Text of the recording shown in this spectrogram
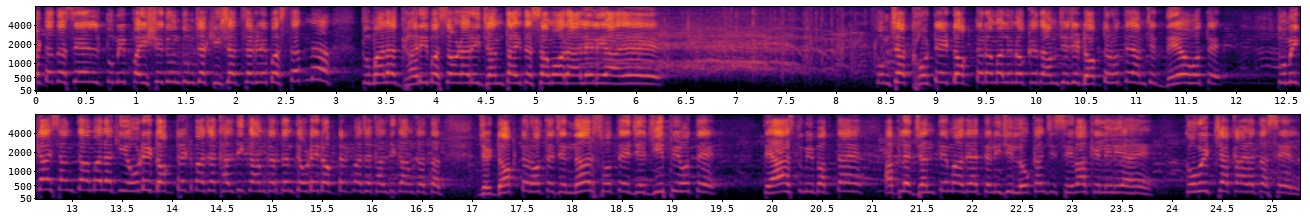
वाटत असेल तुम्ही पैसे देऊन तुमच्या खिशात सगळे बसतात ना? तुम्हाला घरी बसवणारी जनता इथे समोर आलेली आहे. तुमच्या खोटे डॉक्टर आम्हाला नको आहेत. आमचे जे डॉक्टर होते आमचे देव होते. तुम्ही काय सांगता आम्हाला की एवढे डॉक्टरेट माझ्या खालती काम करतात तेवढे डॉक्टरेट माझ्या खालती काम करतात? जे डॉक्टर होते जे नर्स होते जे जी पी होते ते आज तुम्ही बघताय आपल्या जनतेमध्ये त्यांनी जी लोकांची सेवा केलेली आहे कोविडच्या काळात असेल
